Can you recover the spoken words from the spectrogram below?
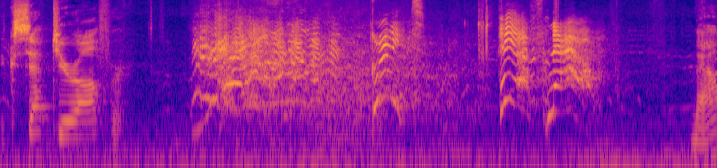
accept your offer. Great! Pay us now! Now?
